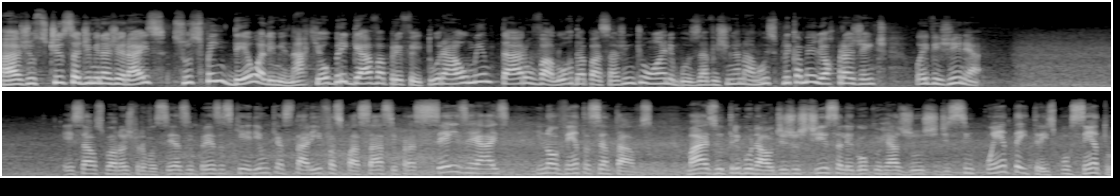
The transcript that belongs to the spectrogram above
A Justiça de Minas Gerais suspendeu a liminar que obrigava a prefeitura a aumentar o valor da passagem de ônibus. A Virginia Nalon explica melhor para a gente. Oi, Virginia. Ei, Salso, boa noite para você. As empresas queriam que as tarifas passassem para R$ 6,90, mas o Tribunal de Justiça alegou que o reajuste de 53%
